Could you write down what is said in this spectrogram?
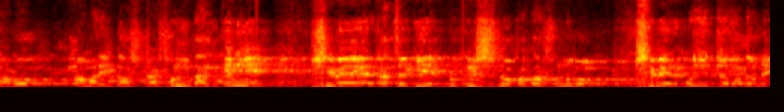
ভাবো, আমার এই দশটা সন্তানকে নিয়ে শিবের কাছে গিয়ে একটু কৃষ্ণ কথা শুনব। শিবের পঞ্চবদনে।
